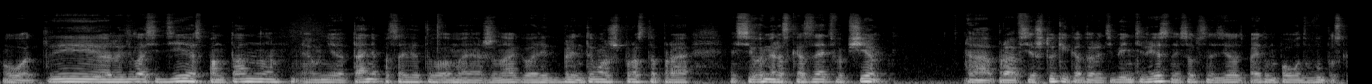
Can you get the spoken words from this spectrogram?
Вот. И родилась идея спонтанно. Мне Таня посоветовала, моя жена говорит, блин, ты можешь просто про Xiaomi рассказать вообще про все штуки, которые тебе интересны, и, собственно, сделать по этому поводу выпуск.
